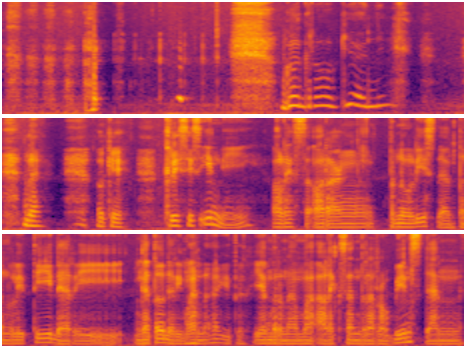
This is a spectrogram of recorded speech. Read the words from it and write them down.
gue grogi anjing. Nah, oke, okay. krisis ini oleh seorang penulis dan peneliti dari nggak tahu dari mana gitu, yang bernama Alexandra Robbins dan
